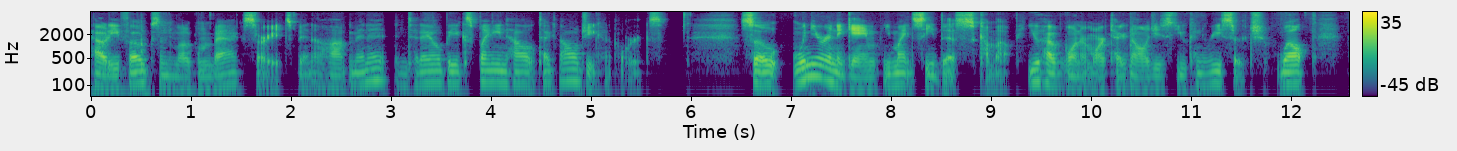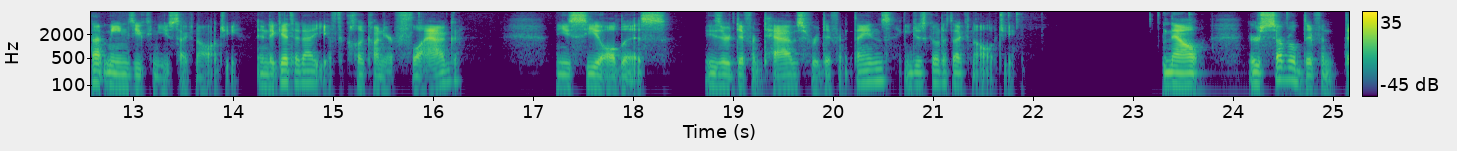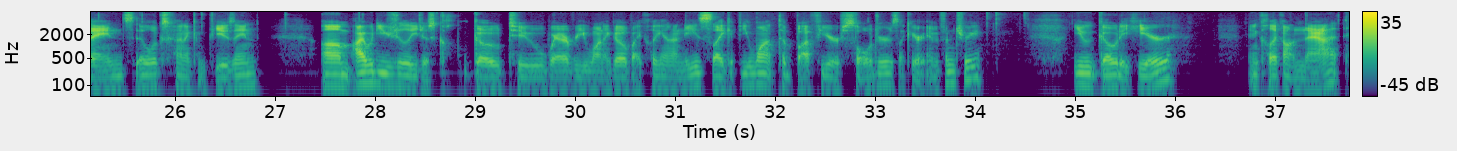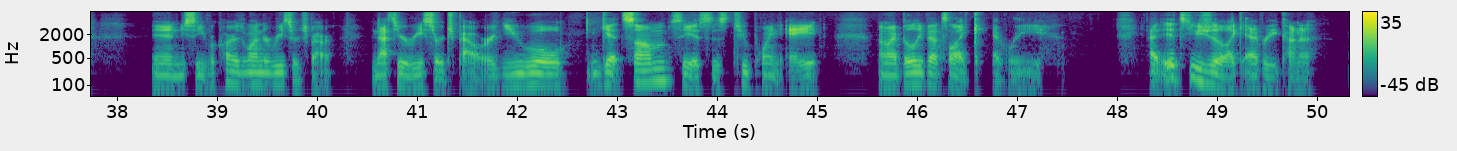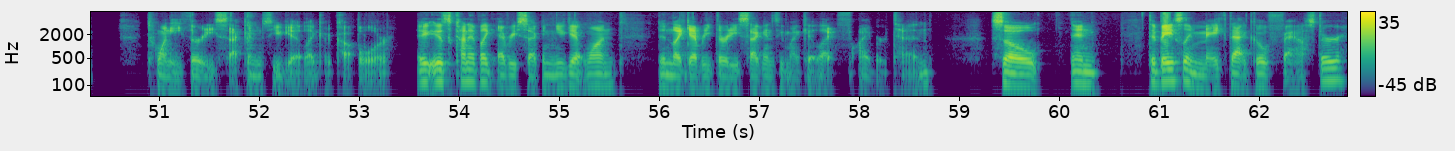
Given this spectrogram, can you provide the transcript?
Howdy folks and welcome back. Sorry it's been a hot minute and today I'll be explaining how technology kind of works. So when you're in a game you might see this come up. You have one or more technologies you can research. Well that means you can use technology and to get to that you have to click on your flag and you see all this. These are different tabs for different things. You just go to technology. Now there's several different things. It looks kind of confusing. Um, I would usually just go to wherever you want to go by clicking on these. Like if you want to buff your soldiers, like your infantry, you go to here and click on that. And you see requires one to research power. And that's your research power. You will get some. See, it says 2.8. Um, I believe that's like every, it's usually like every kind of 20, 30 seconds you get like a couple or it's kind of like every second you get one then like every 30 seconds you might get like five or 10. So, and to basically make that go faster,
